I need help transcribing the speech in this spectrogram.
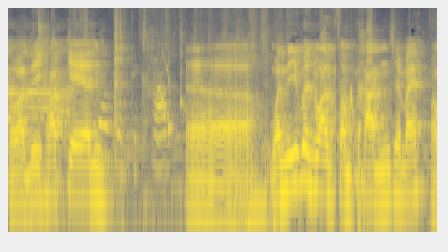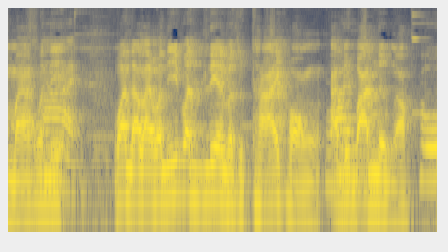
สวัสดีครับเกณฑ์ เอ่อวันนี้เป็นวันสำคัญใช่ไหมมามาวันนี้ ใช่วันอะไรวันนี้วันเรียนวันสุดท้ายของวัอนนุบาลหนึ่งเหรอ ถู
